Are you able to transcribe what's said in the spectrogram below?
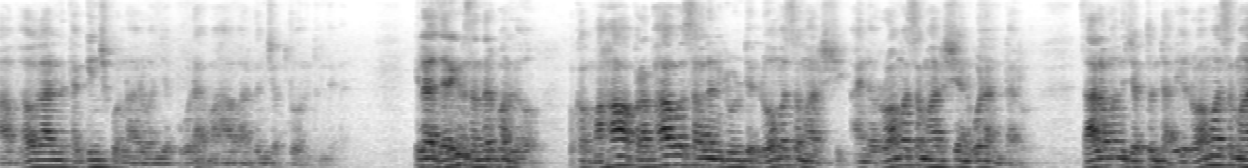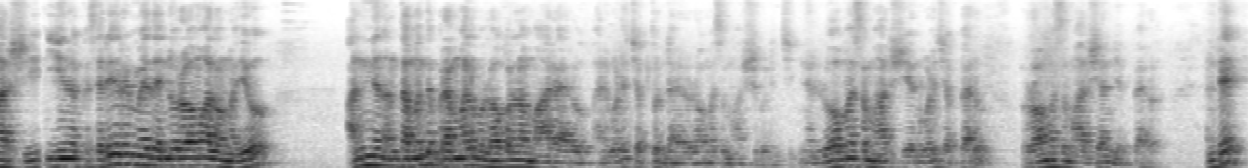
ఆ భోగాలను తగ్గించుకున్నారు అని చెప్పి కూడా మహాభారతం చెప్తూ ఉంటుంది. ఇలా జరిగిన సందర్భంలో ఒక మహాప్రభావశాలైనటువంటి లోమస మహర్షి ఆయన రోమస మహర్షి అని కూడా అంటారు. చాలామంది చెప్తుంటారు ఈ రోమస మహర్షి ఈయన యొక్క శరీరం మీద ఎన్ని రోమాలు ఉన్నాయో అన్ని అంతమంది బ్రహ్మలు లోకంలో మారారు అని కూడా చెప్తుంటారు రోమస మహర్షి గురించి. నేను లోమస మహర్షి అని కూడా చెప్పారు రోమస మహర్షి అని చెప్పారు. అంటే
